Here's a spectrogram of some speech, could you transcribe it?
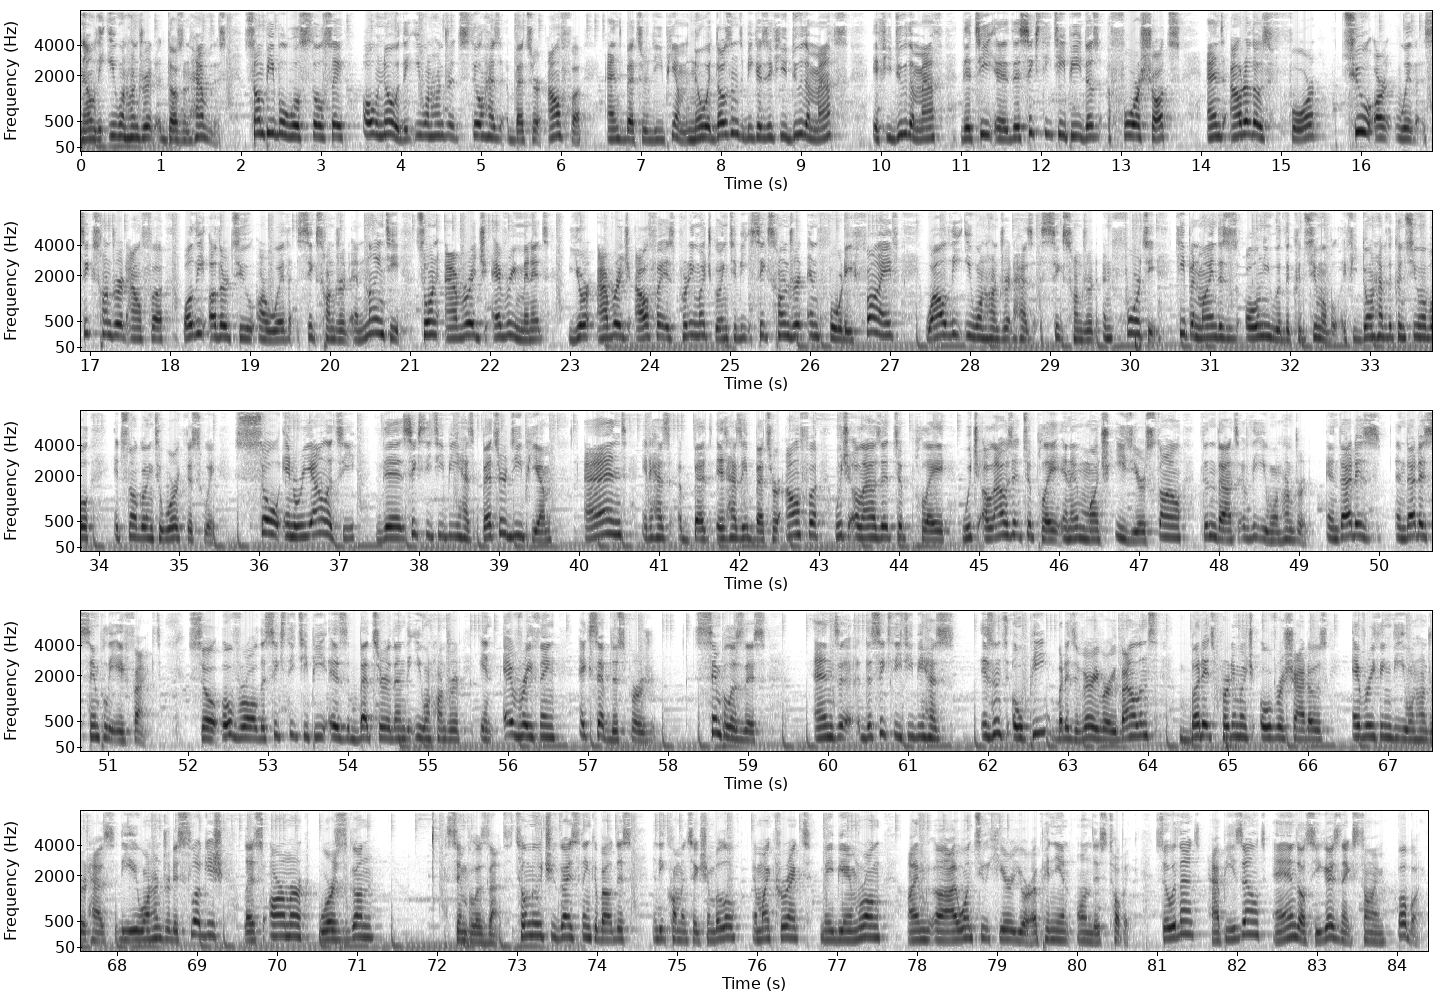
Now the E100 doesn't have this. Some people will still say, oh no, the E100 still has better alpha and better DPM. No, it doesn't because if you do the math, if you do the math, the, T, uh, the 60 TP does four shots and out of those four, Two are with 600 alpha, while the other two are with 690. So on average, every minute, your average alpha is pretty much going to be 645, while the E100 has 640. Keep in mind, this is only with the consumable. If you don't have the consumable, it's not going to work this way. So in reality, the 60TP has better DPM, and it has a bet it has a better alpha which allows it to play which allows it to play in a much easier style than that of the E100 and that is and that is simply a fact. So overall the 60 TP is better than the E100 in everything except dispersion. Simple as this. And uh, the 60 TP has isn't OP, but it's very, very balanced, but it's pretty much overshadows everything the E100 has. The E100 is sluggish, less armor, worse gun, Simple as that. Tell me what you guys think about this in the comment section below. Am I correct? Maybe I'm wrong. I'm uh, I want to hear your opinion on this topic. So with that, happy is out and I'll see you guys next time. Bye bye.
